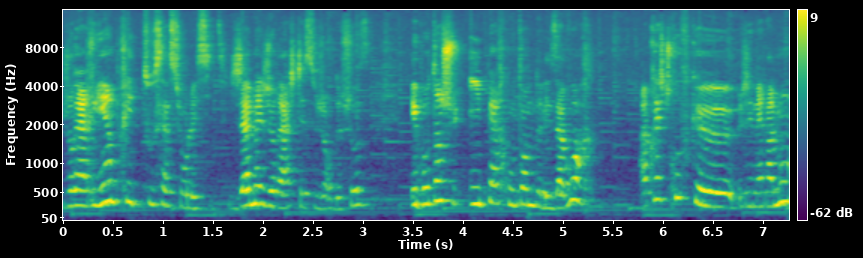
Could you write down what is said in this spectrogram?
J'aurais rien pris de tout ça sur le site. Jamais j'aurais acheté ce genre de choses. Et pourtant, je suis hyper contente de les avoir. Après, je trouve que généralement,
